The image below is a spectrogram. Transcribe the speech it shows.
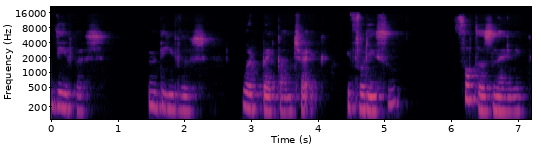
Divas, divos, we're back on track. E por isso, solta o genérico.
